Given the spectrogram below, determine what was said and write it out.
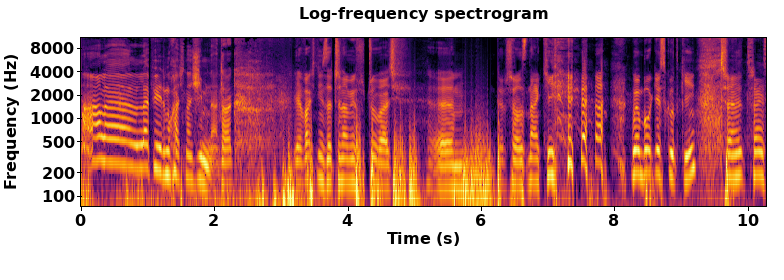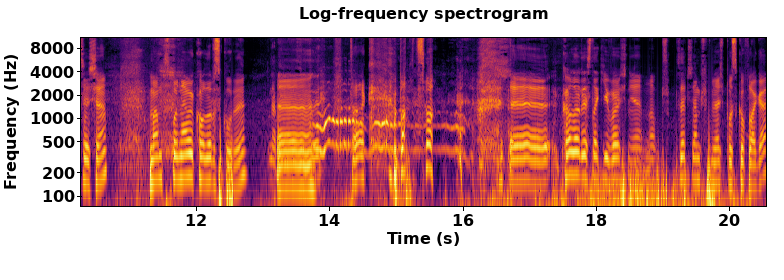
ale lepiej dmuchać na zimne, tak? Ja właśnie zaczynam już czuwać em, pierwsze oznaki, głębokie skutki. Trzę, trzęsę się. Mam wspaniały kolor skóry. E, tak, bardzo. E, kolor jest taki właśnie, no, zaczynam przypominać polską flagę. E,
